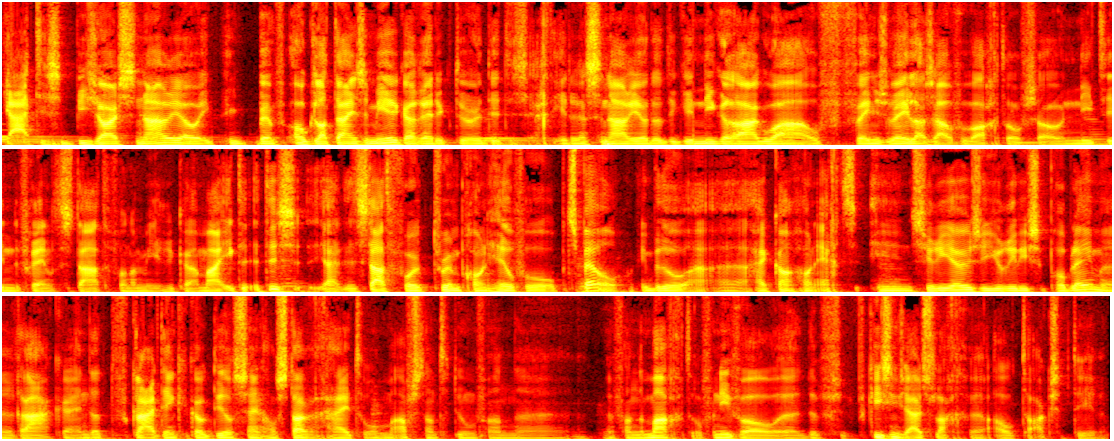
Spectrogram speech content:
Ja, het is een bizar scenario. Ik, ik ben ook Latijns-Amerika-redacteur. Dit is echt eerder een scenario dat ik in Nicaragua of Venezuela zou verwachten of zo. Niet in de Verenigde Staten van Amerika. Maar ik, het, is, ja, dit staat voor Trump gewoon heel veel op het spel. Ik bedoel, uh, hij kan gewoon echt in serieuze juridische problemen raken. En dat verklaart denk ik ook deels zijn halstarrigheid om afstand te doen van, uh, van de macht. Of in ieder geval de verkiezingsuitslag al te accepteren.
